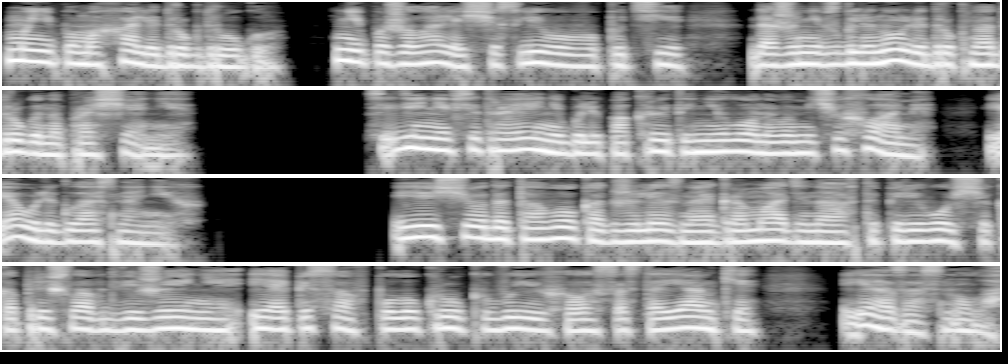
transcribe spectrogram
мы не помахали друг другу, не пожелали счастливого пути, даже не взглянули друг на друга на прощание. Сиденья в Ситроэне были покрыты нейлоновыми чехлами, я улеглась на них. Еще до того, как железная громадина автоперевозчика пришла в движение и, описав полукруг, выехала со стоянки, я заснула.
